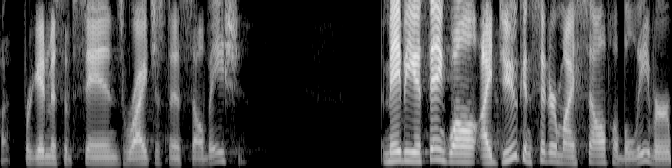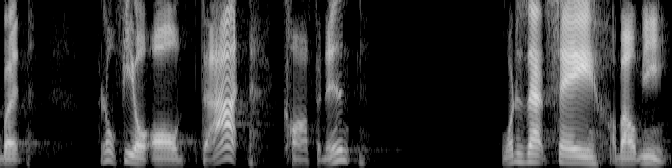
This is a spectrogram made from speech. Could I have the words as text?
uh, forgiveness of sins, righteousness, salvation. maybe you think, well, I do consider myself a believer, but I don't feel all that confident. What does that say about me?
